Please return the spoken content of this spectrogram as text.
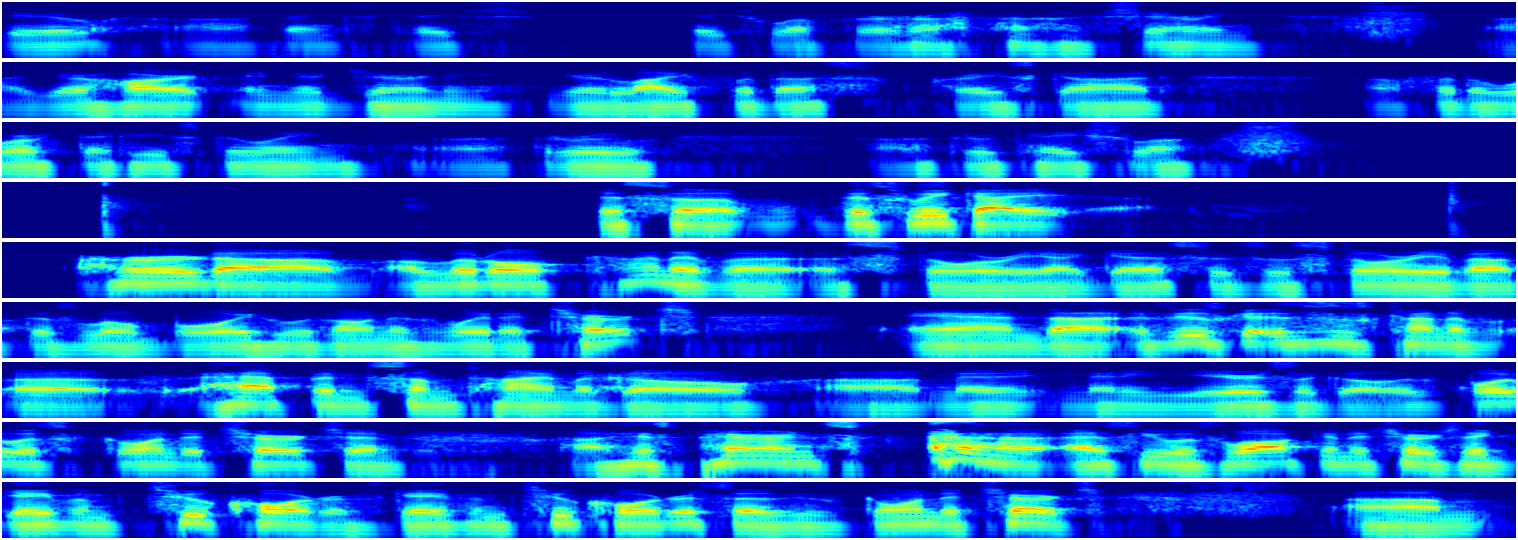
you. Uh, thanks, Keishla, for uh, sharing uh, your heart and your journey, your life with us. Praise God uh, for the work that He's doing uh, through uh, through Keishla. This this week I heard a little kind of a, a, story. I guess it's a story about this little boy who was on his way to church, and this, this is kind of happened some time ago, many many years ago. This boy was going to church and uh, his parents, as he was walking to church, they gave him two quarters, gave him two quarters. So as he was going to church, um,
